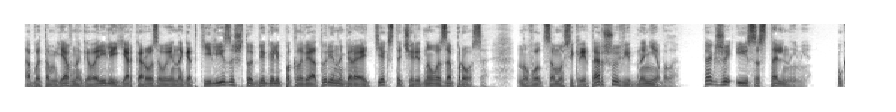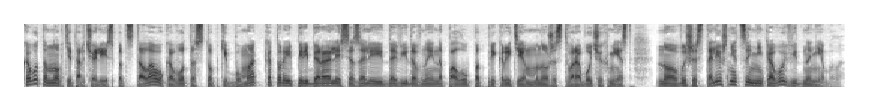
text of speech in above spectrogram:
Об этом явно говорили ярко-розовые ноготки Лизы, что бегали по клавиатуре, набирая текст очередного запроса. Но вот саму секретаршу видно не было. Так же и с остальными. У кого-то ногти торчали из-под стола, у кого-то стопки бумаг, которые перебирались Азалией Давидовной на полу под прикрытием множества рабочих мест, но выше столешницы никого видно не было.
